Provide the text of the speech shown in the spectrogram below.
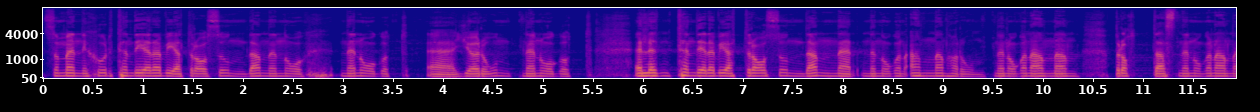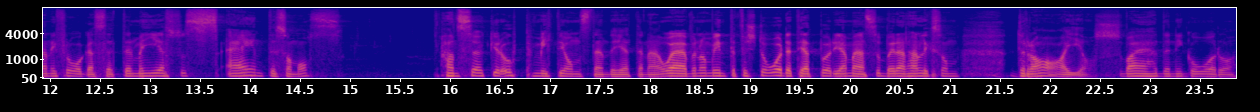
Som människor tenderar vi att dra oss undan när, no när något eh, gör ont, när något, eller tenderar vi att dra oss undan när, när någon annan har ont, när någon annan brottas, när någon annan ifrågasätter. Men Jesus är inte som oss. Han söker upp mitt i omständigheterna och även om vi inte förstår det till att börja med så börjar han liksom dra i oss. Vad är det ni går och,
